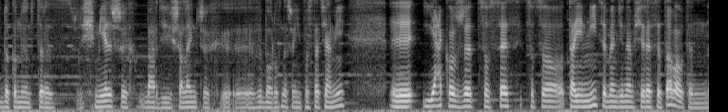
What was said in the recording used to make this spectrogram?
dokonując coraz śmielszych, bardziej szaleńczych e, wyborów naszymi postaciami. E, jako, że co, ses, co, co tajemnicę będzie nam się resetował ten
